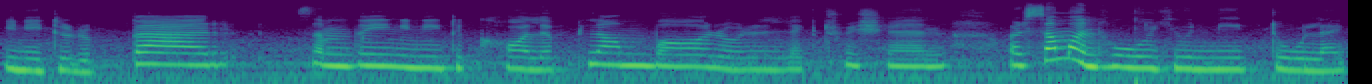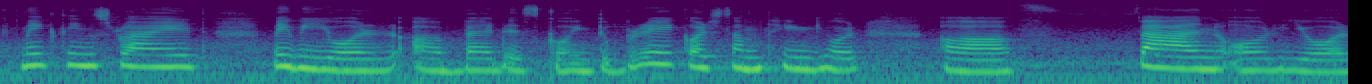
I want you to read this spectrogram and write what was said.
you need to repair something you need to call a plumber or an electrician or someone who you need to like make things right. Maybe your uh, bed is going to break or something your uh, fan or your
